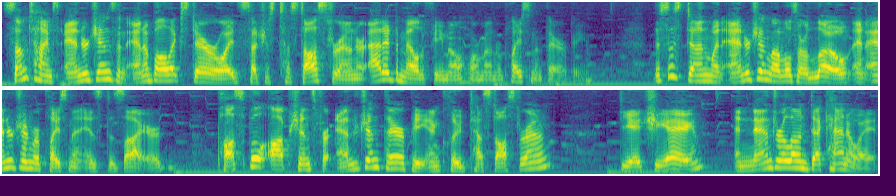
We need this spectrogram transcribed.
Sometimes androgens and anabolic steroids such as testosterone are added to male to female hormone replacement therapy. This is done when androgen levels are low and androgen replacement is desired. Possible options for androgen therapy include testosterone, DHEA, and nandrolone decanoate.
